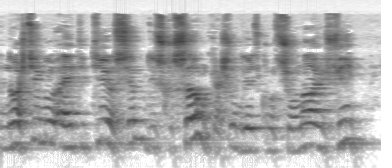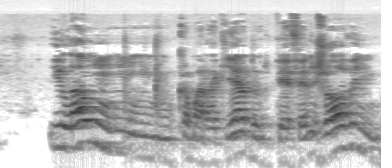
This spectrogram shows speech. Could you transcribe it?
nós tínhamos, a gente tinha sempre discussão, questão de direito constitucional, enfim. E lá um, um camarada que era do, do PFL Jovem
